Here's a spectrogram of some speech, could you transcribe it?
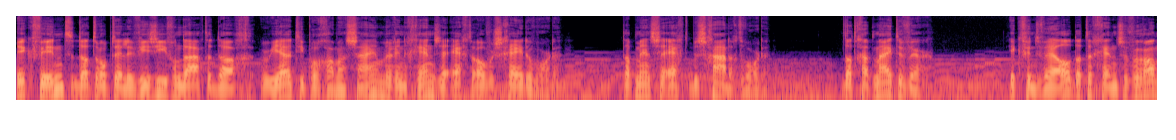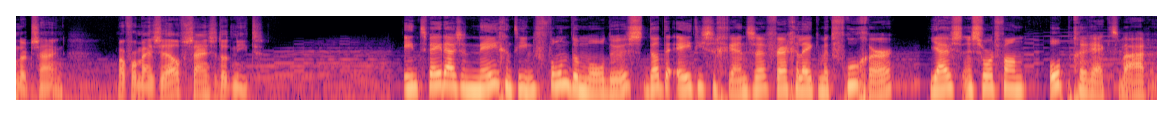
ik vind dat er op televisie vandaag de dag realityprogramma's zijn waarin grenzen echt overschreden worden. Dat mensen echt beschadigd worden. Dat gaat mij te ver. Ik vind wel dat de grenzen veranderd zijn, maar voor mijzelf zijn ze dat niet. In 2019 vond de Mol dus dat de ethische grenzen vergeleken met vroeger juist een soort van opgerekt waren.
